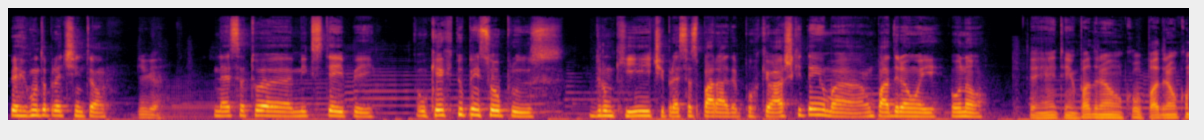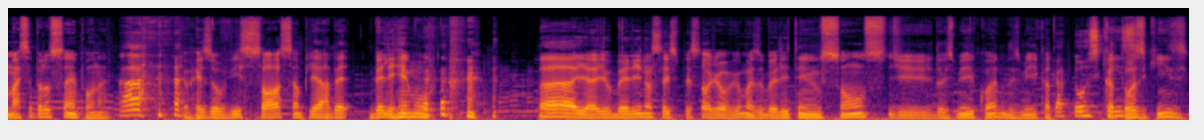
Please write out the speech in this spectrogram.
Pergunta pra ti então. Diga. Nessa tua mixtape aí, o que que tu pensou pros drum kit, pra essas paradas? Porque eu acho que tem uma, um padrão aí, ou não? Tem, tem o padrão. O padrão começa pelo sample, né? Ah, Eu resolvi só samplear Be Belly Remo. ai, ai, o Belly, não sei se o pessoal já ouviu, mas o Belly tem uns sons de 2000 e quando? 2014, 14, 15. 14, 15?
